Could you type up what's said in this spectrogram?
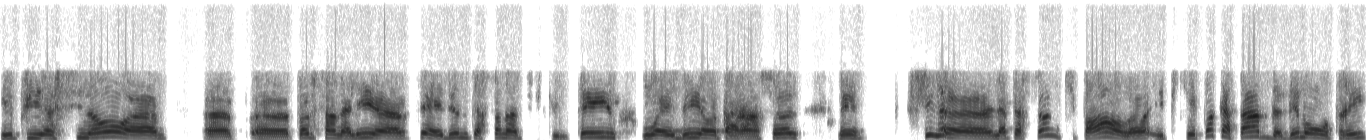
Et puis euh, sinon, peuvent s'en aller aider une personne en difficulté ou aider un parent seul. Mais si la personne qui parle et puis qui n'est pas capable de démontrer,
